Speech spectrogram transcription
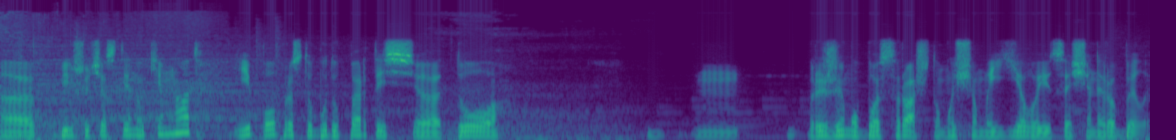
А, більшу частину кімнат і попросту буду пертись е, до режиму Boss Rush, тому що ми Євою це ще не робили.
